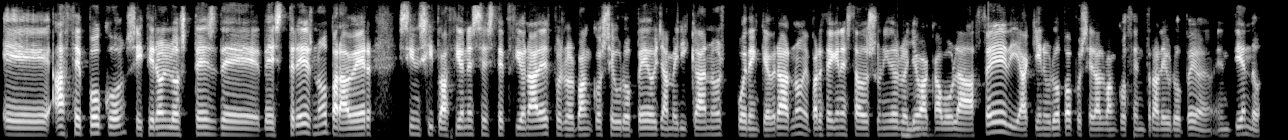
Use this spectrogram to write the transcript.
eh, hace poco se hicieron los test de, estrés, ¿no? Para ver si en situaciones excepcionales, pues los bancos europeos y americanos pueden quebrar, ¿no? Me parece que en Estados Unidos lo lleva a cabo la Fed y aquí en Europa, pues era el Banco Central Europeo, entiendo.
